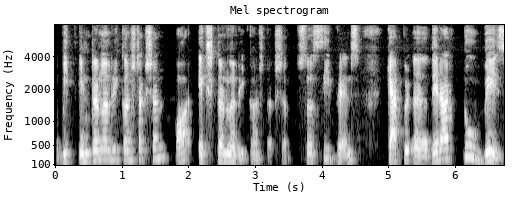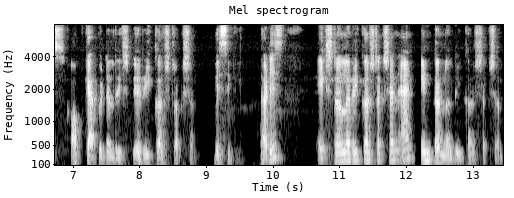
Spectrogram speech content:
with internal reconstruction or external reconstruction. So see friends uh, there are two ways of capital re reconstruction basically. That is external reconstruction and internal reconstruction.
